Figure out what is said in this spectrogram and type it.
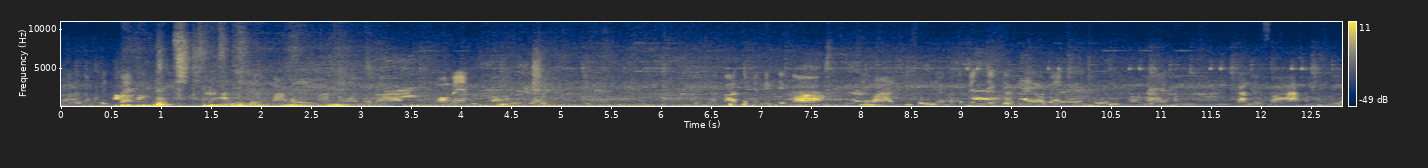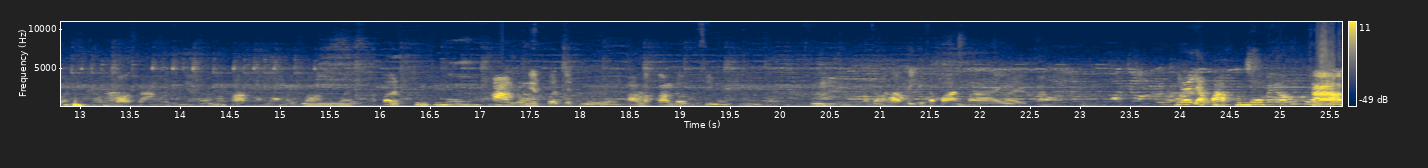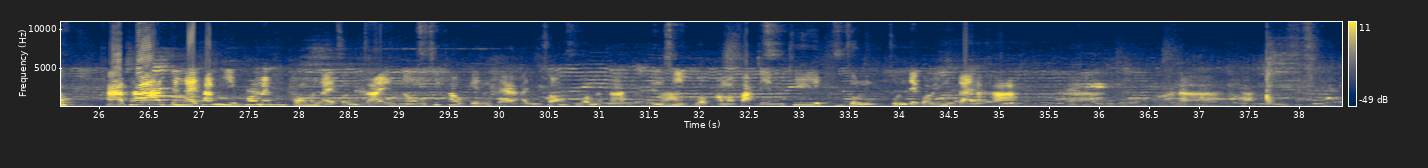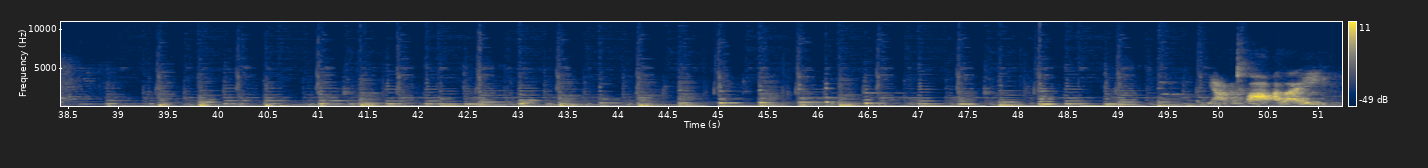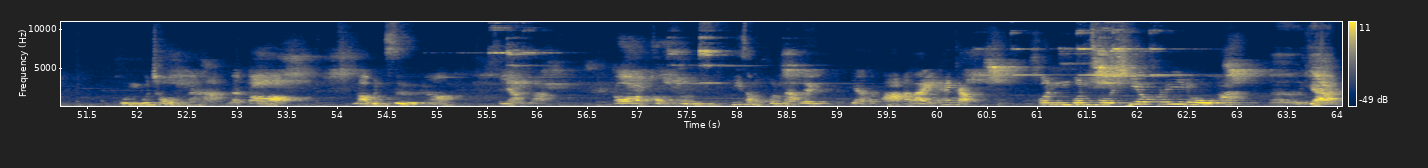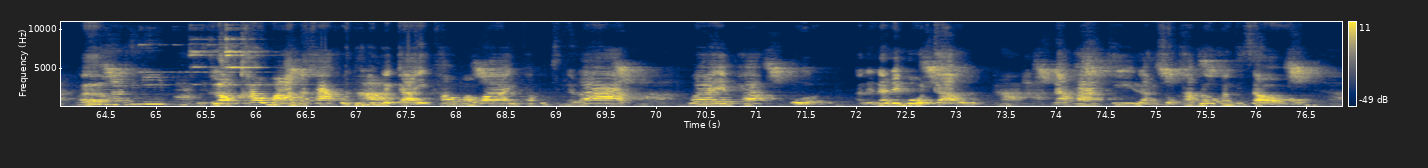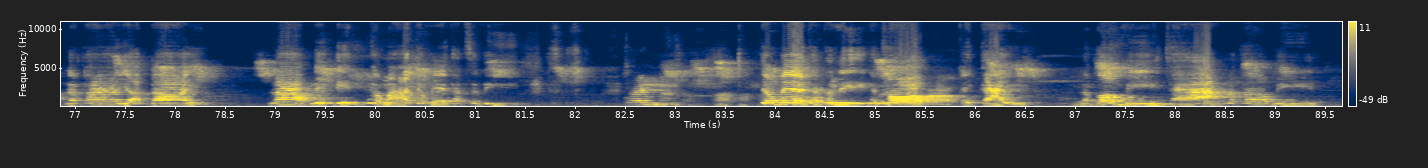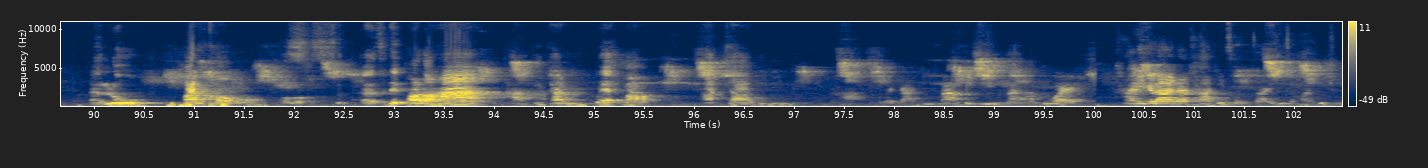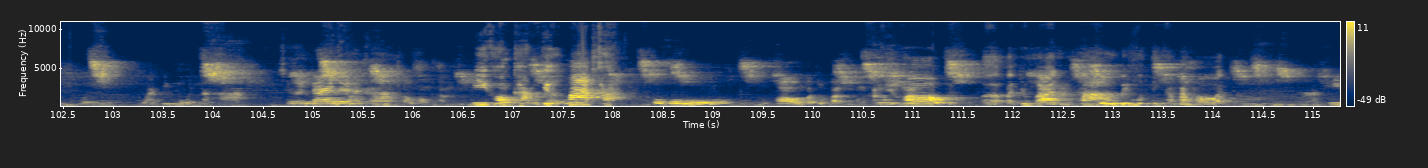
ก็เลยต้องปิดแปดอันนี้เริ่มมาก็เลยมาน้อยเพราะว่าพ่อแม่ผู้ปกครองป่วยแล้วก็จะเป็นเด็กๆก็ที่มาที่ศูนย์เนี่ยก็จะเป็นเด็กๆในเราแวกชุมชนเขาไม่ได้ทำงาน การไฟฟ้าทำสวนก่อสร้างอะไรอย่างเงี้ยก็มาฝากน้องๆไว้ที่นี่เปิดถึงกี่โมงอ่าโรงเรียนเปิดเจ็ดโมงค่ะแล้วก็เลิกสี่โมงครึ่งอืมก็จะมารับตีกลับบ้านไปใช่ค่ะมีอะไรอยากฝากคุณดูไหมคะคุณครูค่ะ ค่ะ ถ้ายังไงถ้ามีพ่อแม่ผู้ปกครองคนไหนสนใจน้องที่เข้าเกณฑ์ตั้งแต่อายุสองขวบนะคะ ถึงสี่ขวบเอามาฝากเลี้ยงที่ศูนย์ศูนย์เด็กวาริมุตได้นะคะ ค่ะ ค่ะค่ะอยากจะฝากอะไร คุณผู้ชมนะคะ แล้วก็เราเป็นสื่อเนาะสยามรัก ก็ขอบคุณพี่สองคนมากเลย อยากจะฝากอะไรให้กับคนบนโซเชียลที่ดูคะ เอ่ออยากเอ่อมาที่นี่ฝากเลยลองเข้ามานะคะ คนที่อยู่ไกลๆเข้ามาไหว้พระพุทธชินราช ค่ะไหว้พระโอ้อะไรนะในโบสถ์เก่าค่ะค่ะนะคะที่หลังสงครามโลกครั้งที่สองค่ะแล้วถ้าอยากได้ลาบเลขเด็ดก็มาหาเจ้าแม่ทัศนีใช่ค่ะค่ะเจ้าแม่ทัศนีเขาชอบไก่ๆแล้วก็มีช้างแล้วก็มีเอ่อรูปปั้นของ เอ่อ เสด็จพ่อรอห้าค่ะที่ท่านแวะมาทานเช้าที่นี่ ค่ะบรรยากาศดีมากติดดินน้ำด้วย ใครก็ได้นะคะที่สนใจที่จะมาที่ชุมชนวัดวิมุตนะคะ เชิญได้เลยนะคะ เข้าของทางมีของขลังเยอะมากค่ะโอ้โห หลวงพ่อองค์ปัจจุบันของหทางลวเยงอะพ่มาอกเอ่อปัจจุบันพระครูวิมุตติธรรมพรอ่าที่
